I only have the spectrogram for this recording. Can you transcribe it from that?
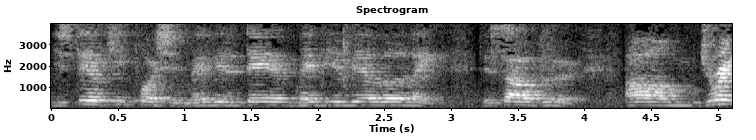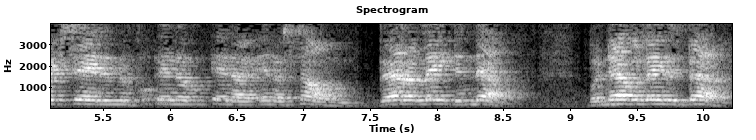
You still keep pushing. Maybe the day, maybe you'll be a little late. It's all good. Um, Drake said in a, in a in a in a song, "Better late than never," but never late is better.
